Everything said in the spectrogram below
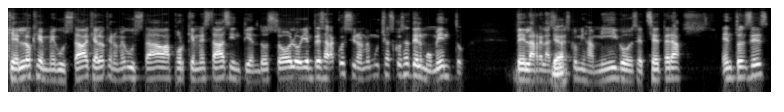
qué es lo que me gustaba, qué es lo que no me gustaba, por qué me estaba sintiendo solo y empezar a cuestionarme muchas cosas del momento, de las relaciones yeah. con mis amigos, etcétera. Entonces,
